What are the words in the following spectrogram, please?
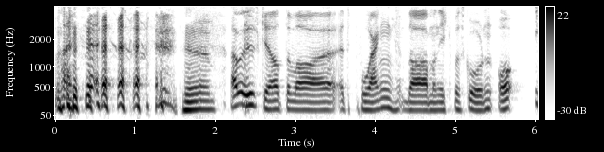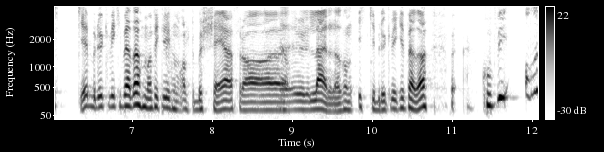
Jeg husker at det var et poeng da man gikk på skolen å ikke bruke Wikipedia. Man fikk liksom alltid beskjed fra lærere sånn ikke bruk Wikipedia. Men Hvorfor i alle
